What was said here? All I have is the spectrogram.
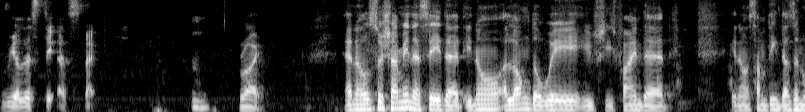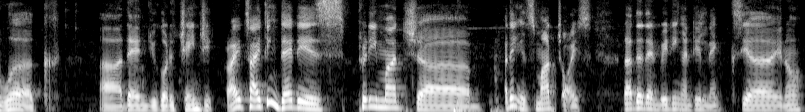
realistic aspect. Mm. Right. And also Shamina say that, you know, along the way, if she find that, you know, something doesn't work, uh, then you got to change it, right? So I think that is pretty much, uh, I think it's smart choice rather than waiting until next year, you know,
